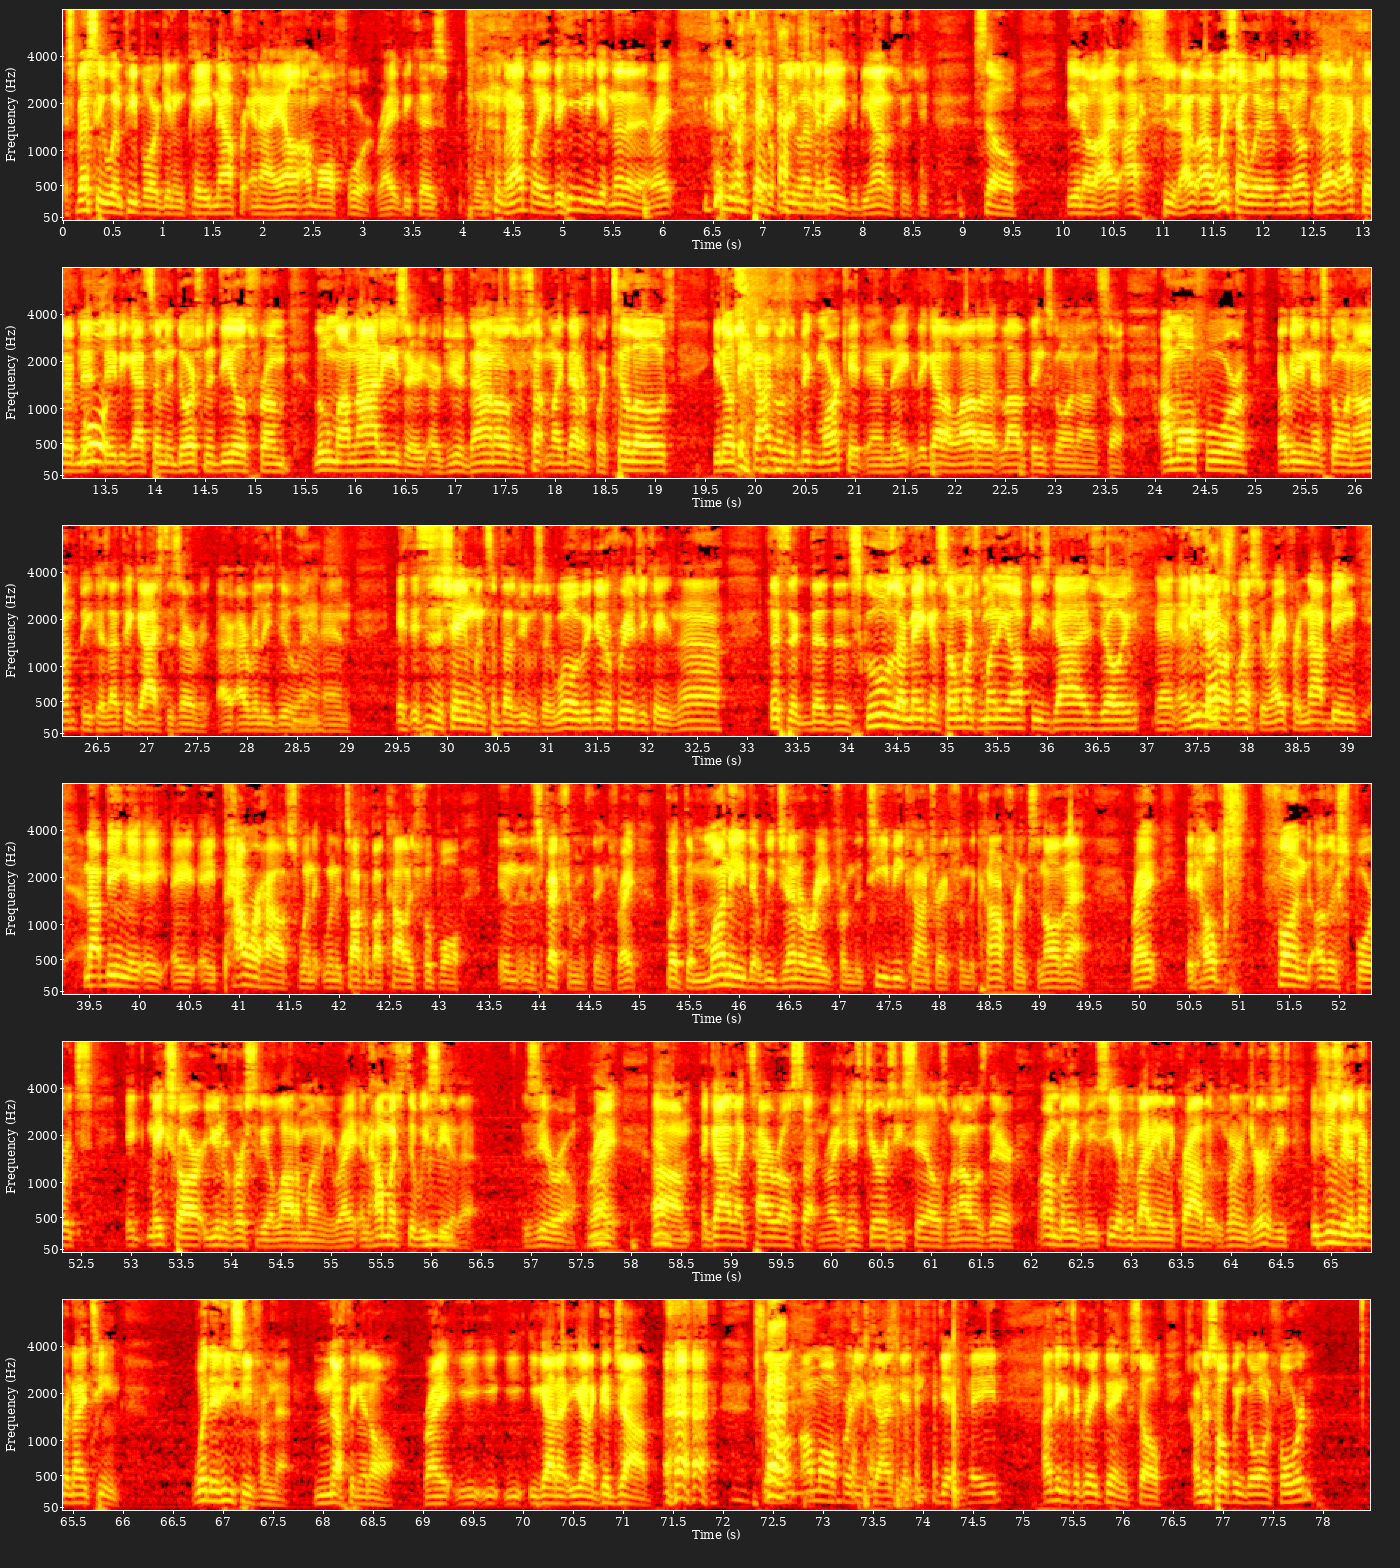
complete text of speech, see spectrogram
especially when people are getting paid now for NIL, I'm all for it, right? Because when when I played, you didn't get none of that, right? You couldn't even take a free lemonade, to be honest with you. So, you know, I, I shoot, I, I wish I would have, you know, because I, I could have well, maybe got some endorsement deals from Lou Malnati's or, or Giordano's or something like that, or Portillo's. You know, Chicago's a big market, and they, they got a lot of a lot of things going on. So I'm all for everything that's going on because I think guys deserve it. I, I really do, yeah. and and it, it's just a shame when sometimes people say, "Well, they get a free education." Nah, that's the, the the schools are making so much money off these guys, Joey, and and even that's, Northwestern, right, for not being yeah. not being a, a, a, powerhouse when it, when they talk about college football in, in the spectrum of things, right? But the money that we generate from the TV contracts, from the conference, and all that, right? It helps fund other sports. It makes our university a lot of money, right? And how much did we mm-hmm. see of that? zero, right? Yeah. Um, a guy like Tyrell Sutton, right? His jersey sales when I was there were unbelievable. You see everybody in the crowd that was wearing jerseys. It was usually a number 19. What did he see from that? Nothing at all, right? You, you, you got a you got a good job. so I'm, I'm all for these guys getting getting paid. I think it's a great thing. So I'm just hoping going forward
